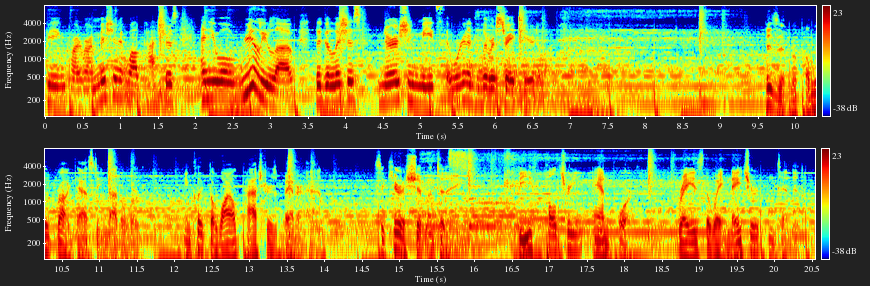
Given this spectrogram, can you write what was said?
being part of our mission at Wild Pastures and you will really love the delicious, nourishing meats that we're going to deliver straight to your door. Visit republicbroadcasting.org and click the Wild Pastures banner ad. Secure a shipment today. Beef, poultry, and pork, raised the way nature intended.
